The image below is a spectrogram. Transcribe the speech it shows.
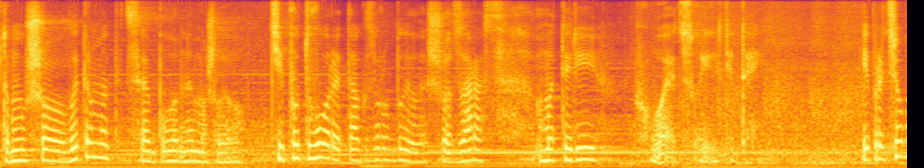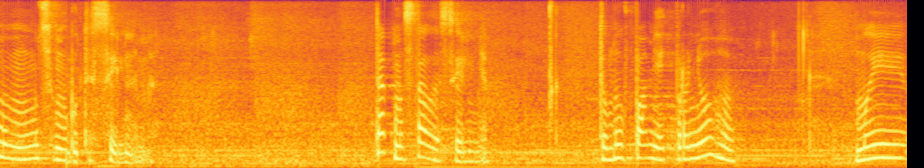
тому що витримати це було неможливо. Ті потвори так зробили, що зараз матері ховають своїх дітей. І при цьому ми мусимо бути сильними. Так ми стали сильні. Тому в пам'ять про нього ми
